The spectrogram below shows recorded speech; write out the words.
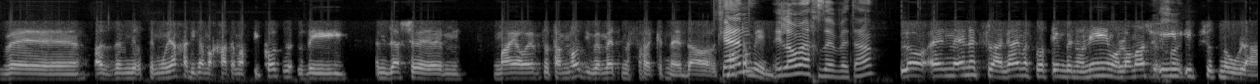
ואז הם נרתמו יחד, היא גם אחת המפיקות, והיא, אני יודע שמאיה אוהבת אותה מאוד, היא באמת משחקת נהדר. כן? היא לא מאכזבת, אה? לא, אין, אין אצלה, גם עם הסרטים בינוניים או לא משהו, היא, נכון. היא פשוט מעולה.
